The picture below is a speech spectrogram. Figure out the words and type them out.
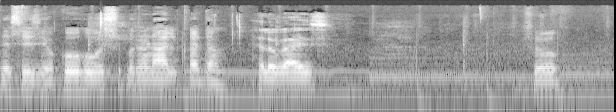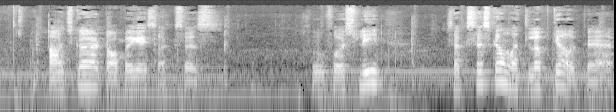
this is your co host Mrinal Kadam. Hello guys so आज का टॉपिक है सक्सेस सो फर्स्टली सक्सेस का मतलब क्या होता है यार?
